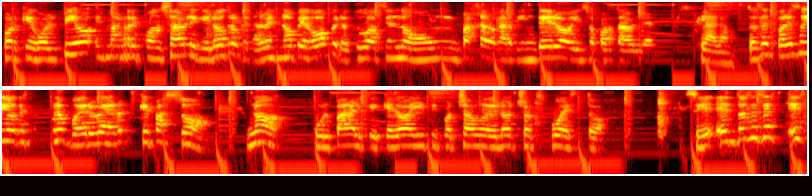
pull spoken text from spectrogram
porque golpeó es más responsable que el otro que tal vez no pegó, pero estuvo haciendo un pájaro carpintero insoportable. Claro. Entonces, por eso digo que es bueno poder ver qué pasó, no culpar al que quedó ahí tipo chavo del 8 expuesto. ¿Sí? Entonces, es,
